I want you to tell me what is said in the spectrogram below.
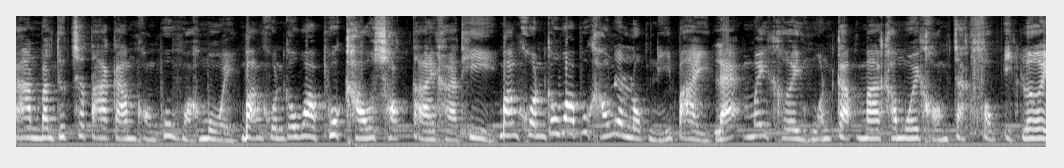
การบันทึกชะตากรรมของผู้หัวขโมย บางคนก็ว่าพวกเขาช็อกตายคาที่ บางคนก็ว่าพวกเขาเนี่ยหลบหนีไป และไม่เคยหวนกลับมาขโมยของจากศพอีกเลย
